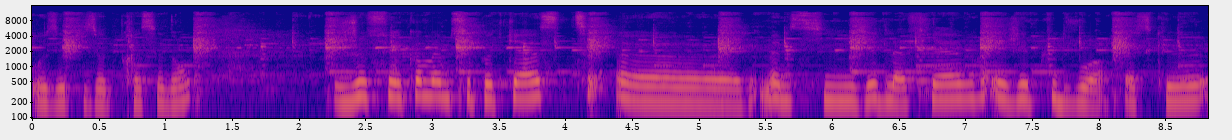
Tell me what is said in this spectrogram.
aux, épisodes précédents, je fais quand même ce podcast, même si j'ai de la fièvre et j'ai plus de voix, parce que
